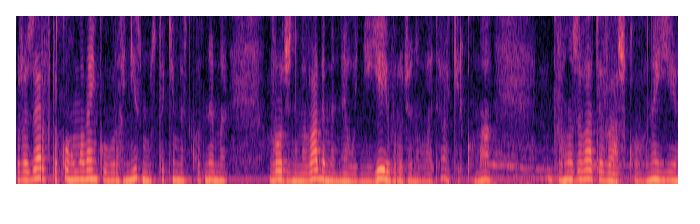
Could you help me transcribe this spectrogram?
Резерв такого маленького організму з такими складними вродженими вадами, не однією вродженою вадою, а кількома. Прогнозувати важко. В неї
